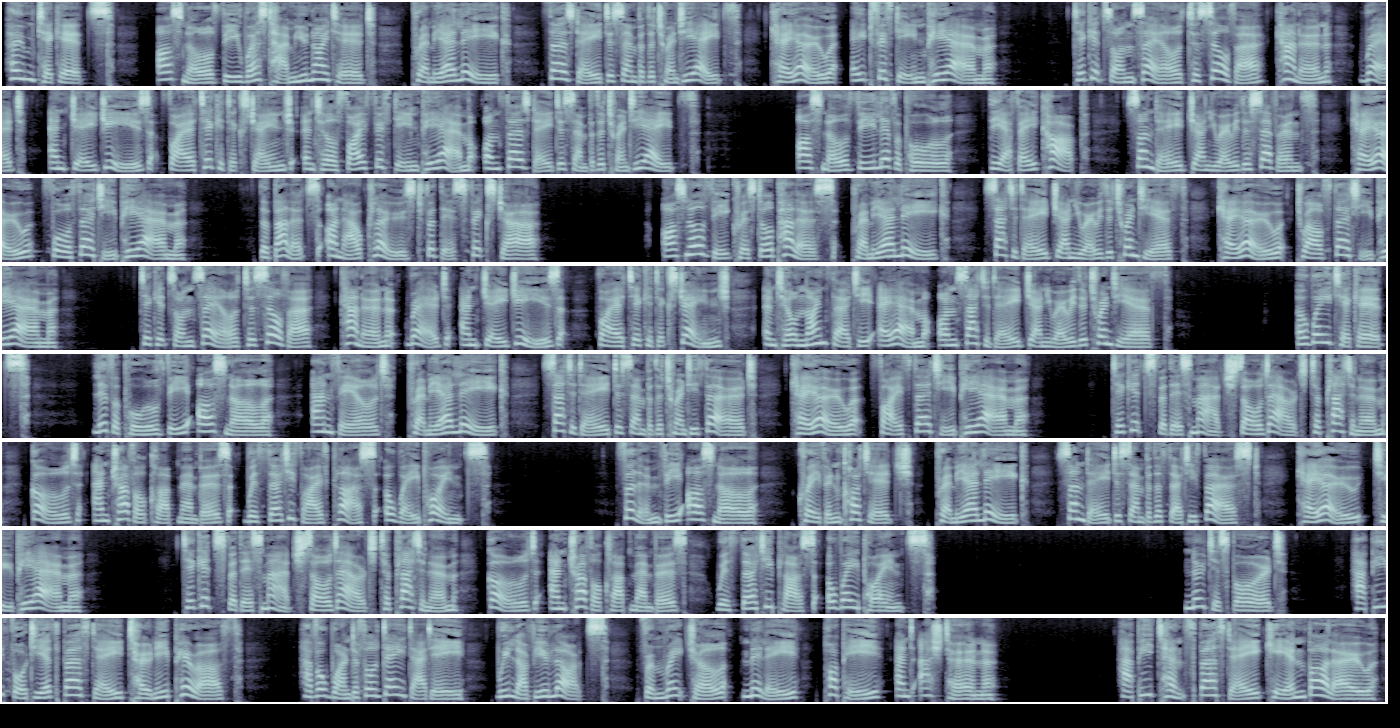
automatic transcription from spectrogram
Home tickets. Arsenal v West Ham United. Premier League, Thursday, December the 28th, KO 8:15 p.m. Tickets on sale to Silver, Cannon, Red, and JG's via Ticket Exchange until 5:15 p.m. on Thursday, December the 28th. Arsenal v Liverpool, the FA Cup, Sunday, January the 7th, KO 4:30 p.m. The ballots are now closed for this fixture. Arsenal v Crystal Palace, Premier League, Saturday, January the 20th, KO 12:30 p.m. Tickets on sale to Silver, Cannon, Red and JG's via Ticket Exchange until 9:30 a.m. on Saturday, January the 20th. Away tickets. Liverpool v Arsenal, Anfield, Premier League, Saturday, December the 23rd, KO 5:30 p.m. Tickets for this match sold out to Platinum, Gold and Travel Club members with 35 plus away points. Fulham v Arsenal, Craven Cottage, Premier League, Sunday, December the 31st, KO 2 p.m. Tickets for this match sold out to Platinum, Gold and Travel Club members with 30 plus away points. Notice board. Happy 40th birthday, Tony Piroth. Have a wonderful day, Daddy. We love you lots. From Rachel, Millie, Poppy, and Ashton. Happy 10th birthday, Kian Barlow.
